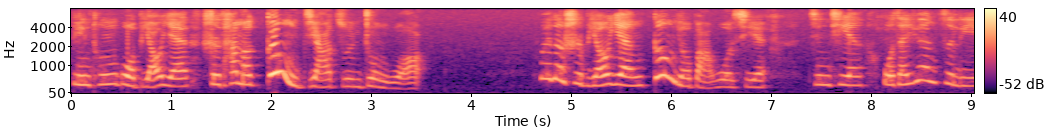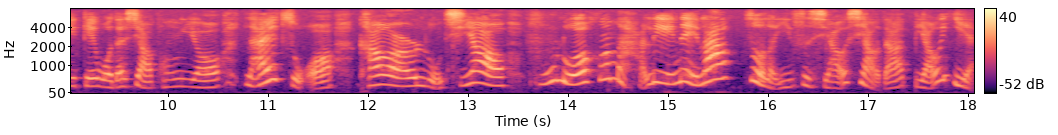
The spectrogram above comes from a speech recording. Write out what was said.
并通过表演使他们更加尊重我。为了使表演更有把握些，今天我在院子里给我的小朋友莱佐、卡尔、鲁奇奥、弗罗和玛丽内拉做了一次小小的表演。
